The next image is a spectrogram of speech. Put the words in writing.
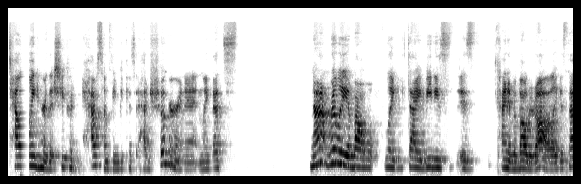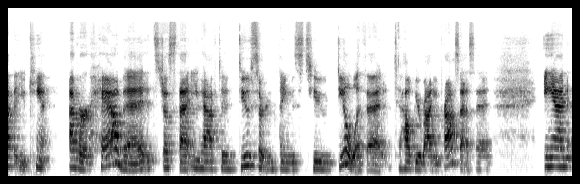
telling her that she couldn't have something because it had sugar in it. And like, that's not really about like diabetes is kind of about it all. Like, it's not that you can't ever have it, it's just that you have to do certain things to deal with it to help your body process it. And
